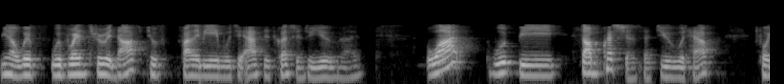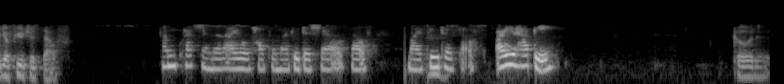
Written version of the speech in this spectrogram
You know, we've we've went through enough to finally be able to ask this question to you, right? What would be some questions that you would have for your future self? Some question that I will have for my future self, my future self. Are you happy? Good.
